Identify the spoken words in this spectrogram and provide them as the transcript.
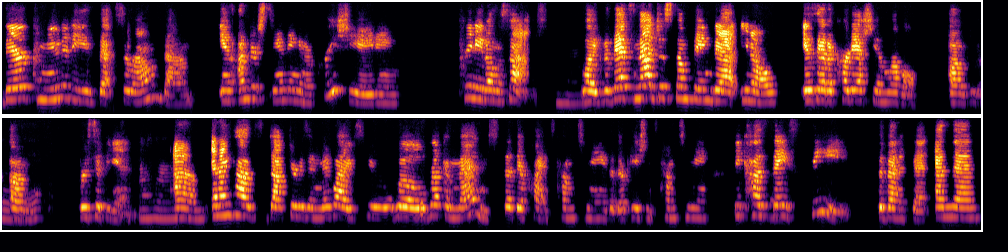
their communities that surround them in understanding and appreciating prenatal massage. Mm-hmm. Like that that's not just something that, you know, is at a Kardashian level of mm-hmm. of recipient. Mm-hmm. Um, and I have doctors and midwives who will recommend that their clients come to me, that their patients come to me because they see the benefit. And then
